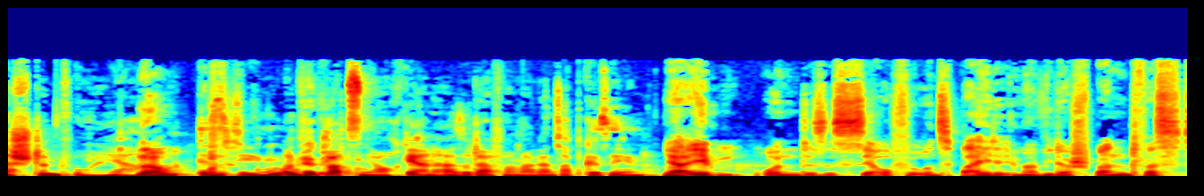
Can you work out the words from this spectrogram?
Das stimmt wohl, ja. Und- Deswegen. Und, wir glotzen ja auch gerne, also davon mal ganz abgesehen. Ja, eben. Und es ist ja auch für uns beide immer wieder spannend, was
